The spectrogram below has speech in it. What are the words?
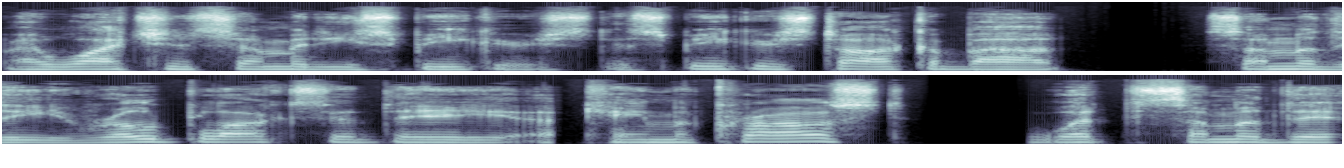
by watching some of these speakers. The speakers talk about some of the roadblocks that they uh, came across, what some of their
